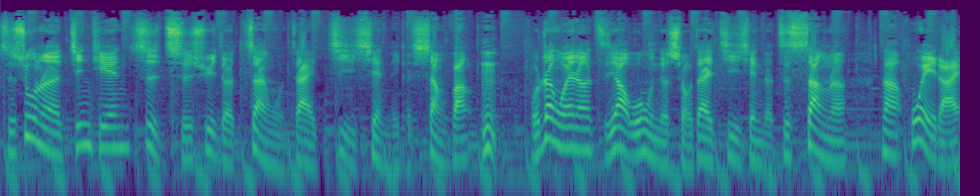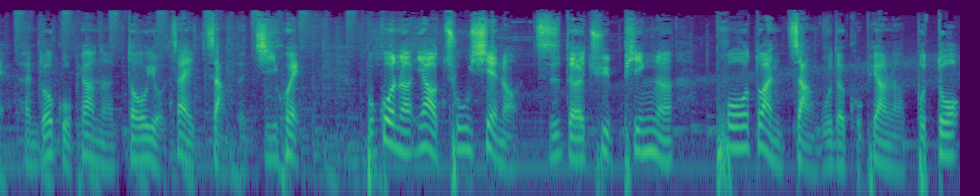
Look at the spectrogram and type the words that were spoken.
指数呢，今天是持续的站稳在季线的一个上方，嗯。我认为呢，只要稳稳的守在季线的之上呢，那未来很多股票呢都有再涨的机会。不过呢，要出现哦值得去拼呢波段涨幅的股票呢不多。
